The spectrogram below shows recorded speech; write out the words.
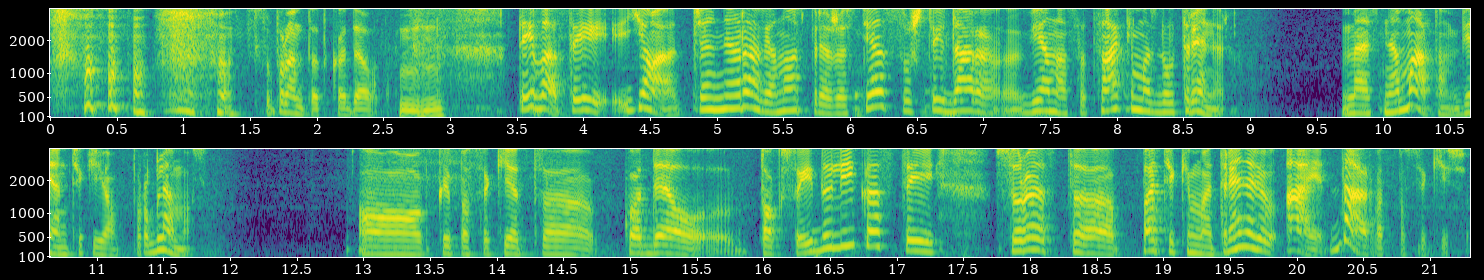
Suprantat, kodėl. Mhm. Tai va, tai jo, čia nėra vienos priežasties, už tai dar vienas atsakymas dėl trenerių. Mes nematom vien tik jo problemos. O kaip pasakyti, kodėl toksai dalykas, tai surast patikimą trenerių. Ai, dar vad pasakysiu.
